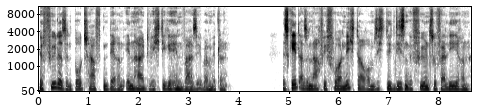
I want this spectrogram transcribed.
Gefühle sind Botschaften, deren Inhalt wichtige Hinweise übermitteln. Es geht also nach wie vor nicht darum, sich in diesen Gefühlen zu verlieren.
